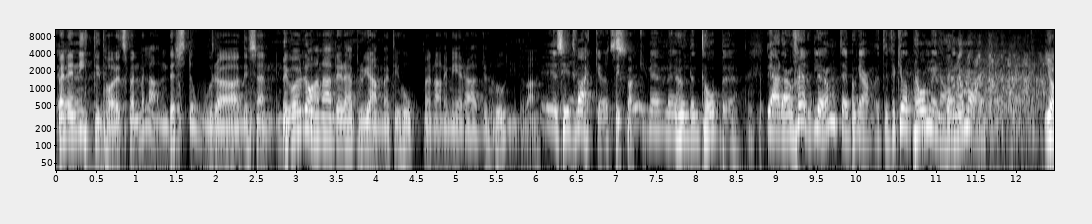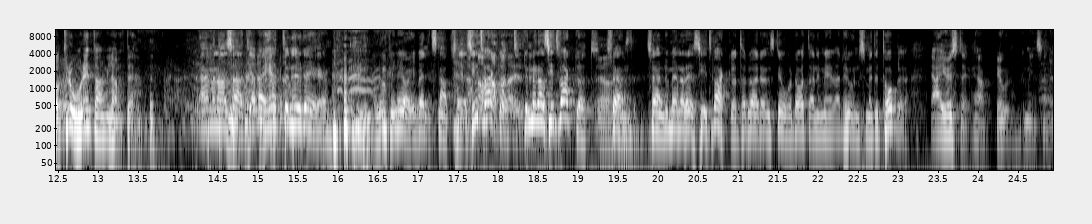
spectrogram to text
Men är 90-talet Sven Melanders stora decennium? Det var ju då han hade det här programmet ihop med en animerad hund, va? Sitt vackert, Sitt vackert. Med, med hunden Tobbe. Det hade han själv glömt, det programmet. Det fick jag påminna honom om. Jag tror inte han glömt det. Nej, men han sa att, ja, vad hette nu det? Och då kunde jag ju väldigt snabbt säga, sitt vackert. Du menar sitt vackert, Sven? Sven, du menar det, sitt vackert. Och du hade en stor dataanimerad hund som hette Tobbe. Ja, just det. Ja, jo, det minns jag nu.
